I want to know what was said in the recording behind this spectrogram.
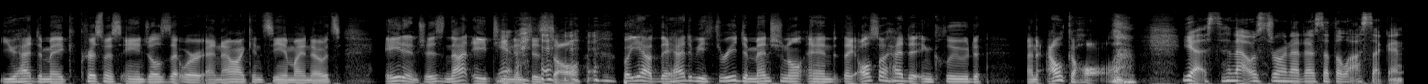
you had to make Christmas angels that were, and now I can see in my notes, eight inches, not eighteen Yeah. inches tall. But yeah, they had to be three dimensional, and they also had to include an alcohol. Yes, and that was thrown at us at the last second.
